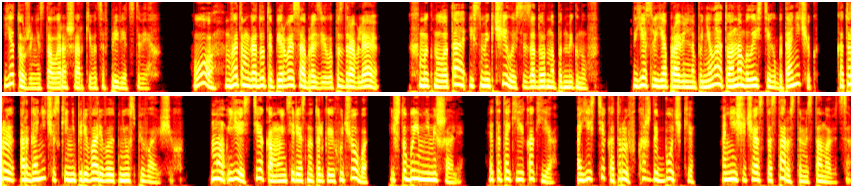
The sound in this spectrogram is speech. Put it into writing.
Я тоже не стала расшаркиваться в приветствиях. «О, в этом году ты первая сообразила, поздравляю!» Хмыкнула та и смягчилась, задорно подмигнув. Если я правильно поняла, то она была из тех ботаничек, которые органически не переваривают неуспевающих. Ну, есть те, кому интересна только их учеба, и чтобы им не мешали. Это такие, как я. А есть те, которые в каждой бочке, они еще часто старостами становятся,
